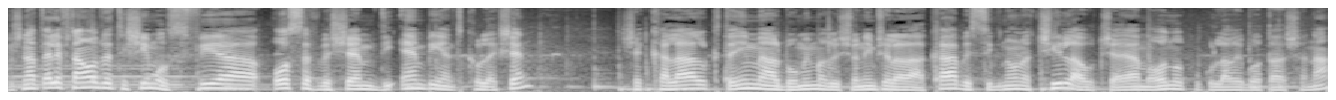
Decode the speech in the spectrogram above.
בשנת 1990 הופיע אוסף בשם The Ambient Collection, שכלל קטעים מהאלבומים הראשונים של הלהקה בסגנון הצ'יל-אאוט שהיה מאוד מאוד פופולרי באותה השנה.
